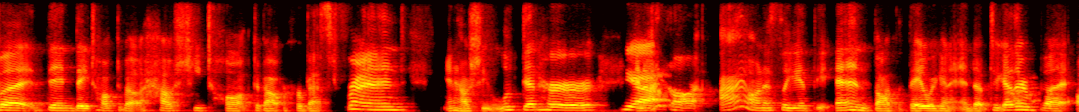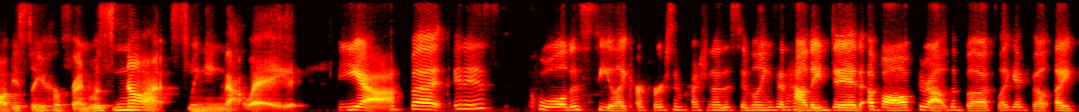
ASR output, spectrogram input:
but then they talked about how she talked about her best friend and how she looked at her. Yeah. And i thought i honestly at the end thought that they were going to end up together but obviously her friend was not swinging that way. Yeah but it is cool to see like our first impression of the siblings and how they did evolve throughout the book. Like I felt like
